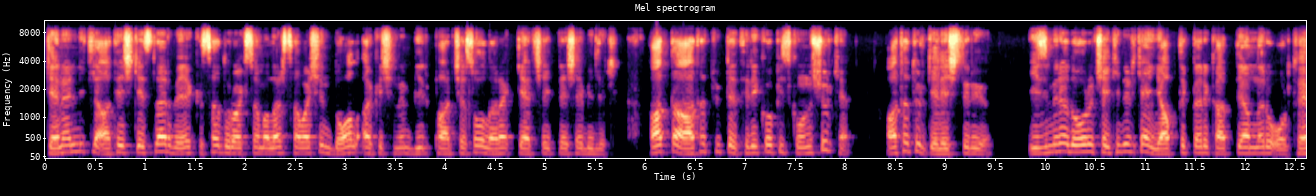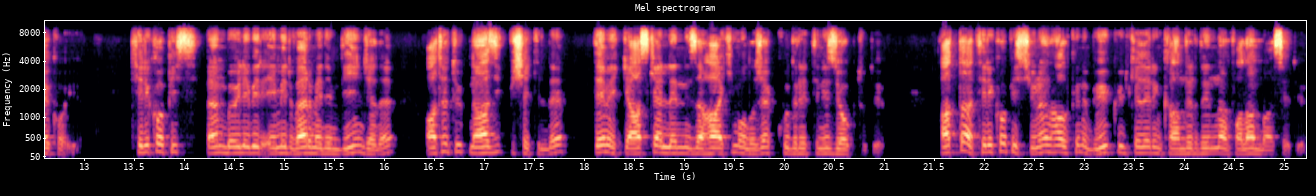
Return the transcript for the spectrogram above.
genellikle ateşkesler veya kısa duraksamalar savaşın doğal akışının bir parçası olarak gerçekleşebilir. Hatta Atatürk'le Trikopis konuşurken Atatürk eleştiriyor. İzmir'e doğru çekilirken yaptıkları katliamları ortaya koyuyor. Trikopis ben böyle bir emir vermedim deyince de Atatürk nazik bir şekilde demek ki askerlerinize hakim olacak kudretiniz yoktu diyor. Hatta Trikopis Yunan halkını büyük ülkelerin kandırdığından falan bahsediyor.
